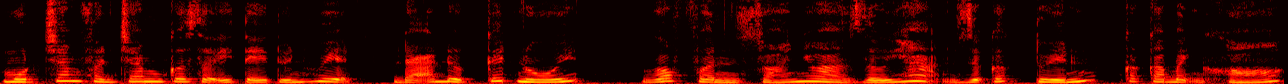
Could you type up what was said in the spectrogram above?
100% cơ sở y tế tuyến huyện đã được kết nối, góp phần xóa nhòa giới hạn giữa các tuyến, các ca bệnh khó,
